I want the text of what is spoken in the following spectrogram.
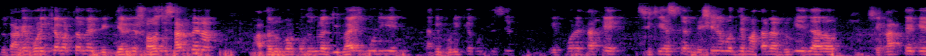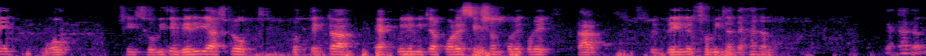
তো তাকে পরীক্ষা করতে হবে, বিজ্ঞানীরা সহজে ছাড়বে না। মাথার উপর কতগুলো ডিভাইস মুড়িয়ে তাকে পরীক্ষা করতেছে। এরপরে তাকে সিটি স্ক্যান মেশিনের মধ্যে মাথাটা ঢুকিয়ে দেওয়া সেখান থেকে ও সেই ছবিতে বেরিয়ে আসলো প্রত্যেকটা এক মিলিমিটার পরে সেকশন করে করে তার ব্রেইনের ছবিটা দেখা গেল। দেখা গেল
